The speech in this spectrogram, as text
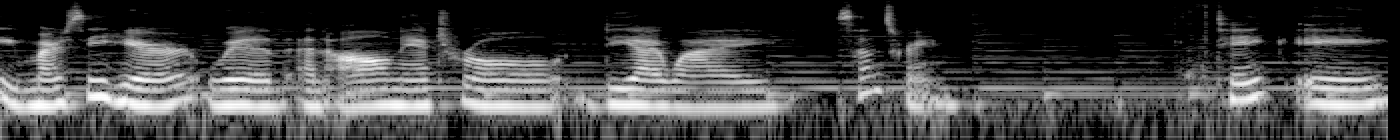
Hey, Marcy here with an all-natural DIY sunscreen. Take a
